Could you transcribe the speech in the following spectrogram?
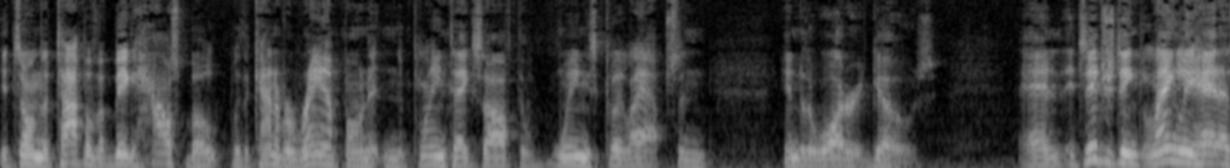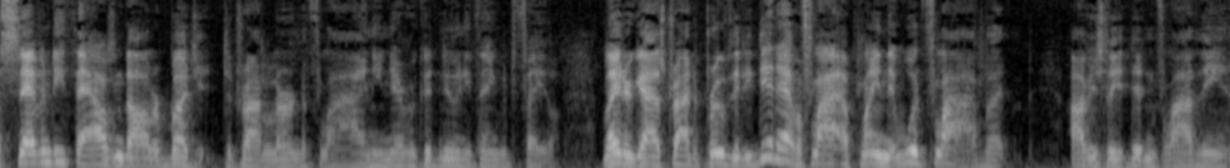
It's on the top of a big houseboat with a kind of a ramp on it, and the plane takes off, the wings collapse, and into the water it goes. And it's interesting, Langley had a $70,000 budget to try to learn to fly, and he never could do anything but fail. Later, guys tried to prove that he did have a, fly, a plane that would fly, but obviously it didn't fly then.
